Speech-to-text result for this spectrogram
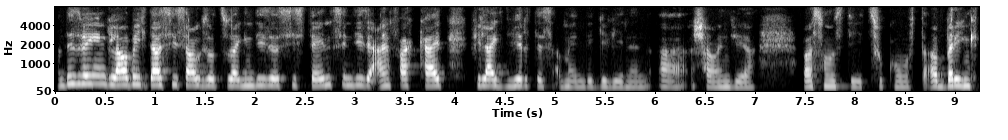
Und deswegen glaube ich, das ist auch sozusagen diese Assistenz in diese Einfachkeit, vielleicht wird es am Ende gewinnen. Äh, schauen wir, was uns die Zukunft äh, bringt.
